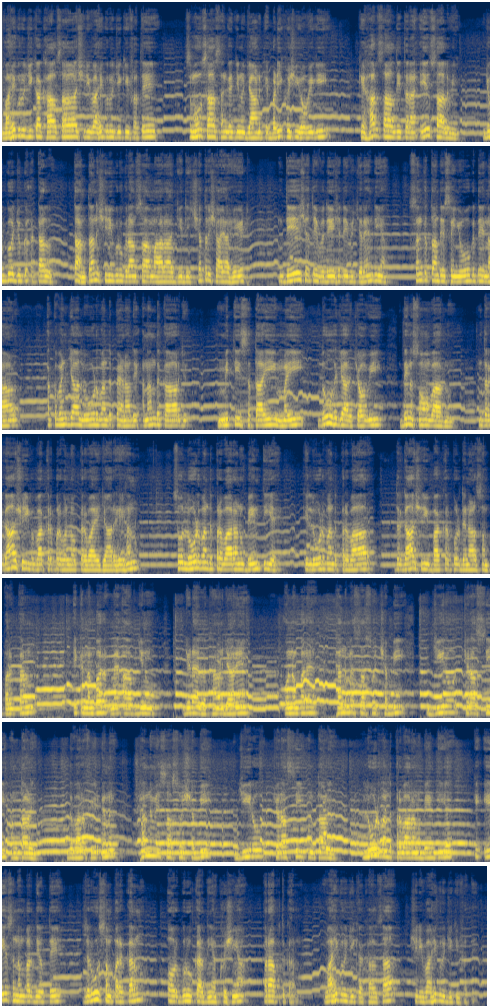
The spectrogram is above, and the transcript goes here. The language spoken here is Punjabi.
ਵਾਹਿਗੁਰੂ ਜੀ ਕਾ ਖਾਲਸਾ, ਸ੍ਰੀ ਵਾਹਿਗੁਰੂ ਜੀ ਕੀ ਫਤਿਹ। ਸਮੂਹ ਸਾਧ ਸੰਗਤ ਜੀ ਨੂੰ ਜਾਣ ਕੇ ਬੜੀ ਖੁਸ਼ੀ ਹੋਵੇਗੀ ਕਿ ਹਰ ਸਾਲ ਦੀ ਤਰ੍ਹਾਂ ਇਸ ਸਾਲ ਵੀ ਜੁਗੋ ਜੁਗ ਅਟਲ ਧੰਨ ਧੰਨ ਸ੍ਰੀ ਗੁਰੂ ਗ੍ਰੰਥ ਸਾਹਿਬ ਮਹਾਰਾਜ ਜੀ ਦੀ ਛਤਰ ਛਾਇਆ ਹੇਠ ਦੇਸ਼ ਅਤੇ ਵਿਦੇਸ਼ ਦੇ ਵਿੱਚ ਰਹਿੰਦੀਆਂ ਸੰਗਤਾਂ ਦੇ ਸੰਯੋਗ ਦੇ ਨਾਲ 51 ਲੋੜਵੰਦ ਭੈਣਾਂ ਦੇ ਆਨੰਦ ਕਾਰਜ ਮਿਤੀ 27 ਮਈ 2024 ਦਿਨ ਸੋਮਵਾਰ ਨੂੰ ਦਰਗਾਹ ਸ਼੍ਰੀ ਬਾਕਰਪੁਰ ਵੱਲੋਂ ਕਰਵਾਏ ਜਾ ਰਹੇ ਹਨ। ਸੋ ਲੋੜਵੰਦ ਪਰਿਵਾਰਾਂ ਨੂੰ ਬੇਨਤੀ ਹੈ ਕਿ ਲੋੜਵੰਦ ਪਰਿਵਾਰ ਦਰਗਾਹ ਸ਼੍ਰੀ ਬਾਕਰਪੁਰ ਦੇ ਨਾਲ ਸੰਪਰਕ ਕਰਨ। ਇੱਕ ਨੰਬਰ ਮੈਂ ਆਪ ਜੀ ਨੂੰ ਜਿਹੜਾ ਲਿਖਾਉਣ ਜਾ ਰਿਹਾ ਉਹ ਨੰਬਰ ਹੈ 98726 08439 ਦੁਬਾਰਾ ਫੇਰ ਕਰਨਾ 98726 08439 ਲੋੜਵੰਦ ਪਰਿਵਾਰਾਂ ਨੂੰ ਬੇਨਤੀ ਹੈ ਕਿ ਇਸ ਨੰਬਰ ਦੇ ਉੱਤੇ ਜ਼ਰੂਰ ਸੰਪਰਕ ਕਰਨ ਔਰ ਗੁਰੂ ਘਰ ਦੀਆਂ ਖੁਸ਼ੀਆਂ ਪ੍ਰਾਪਤ ਕਰਨ। ਵਾਹਿਗੁਰੂ ਜੀ ਕਾ ਖਾਲਸਾ, ਸ੍ਰੀ ਵਾਹਿਗੁਰੂ ਜੀ ਕੀ ਫਤਿਹ।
